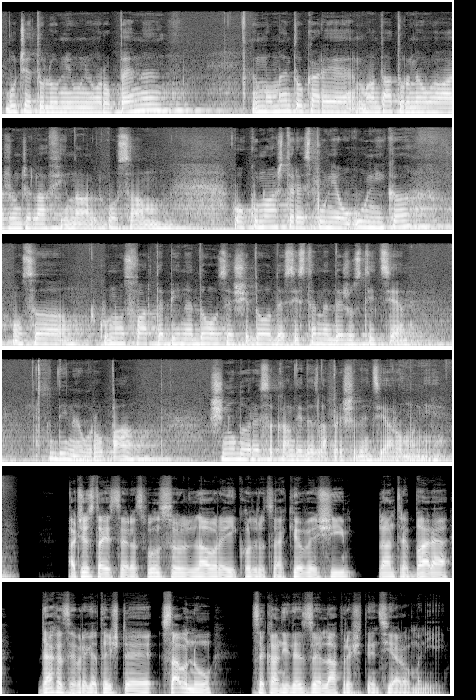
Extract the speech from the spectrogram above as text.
bugetul Uniunii Europene. În momentul în care mandatul meu va ajunge la final, o să am o cunoaștere, spun eu, unică. O să cunosc foarte bine 22 de sisteme de justiție din Europa și nu doresc să candidez la președinția României. Acesta este răspunsul Laurei Codruța și la întrebarea dacă se pregătește sau nu să candideze la președinția României.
